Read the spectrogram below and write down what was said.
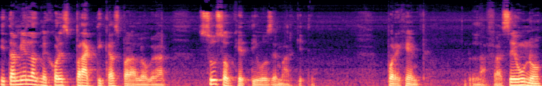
y también las mejores prácticas para lograr sus objetivos de marketing. Por ejemplo, la fase 1,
